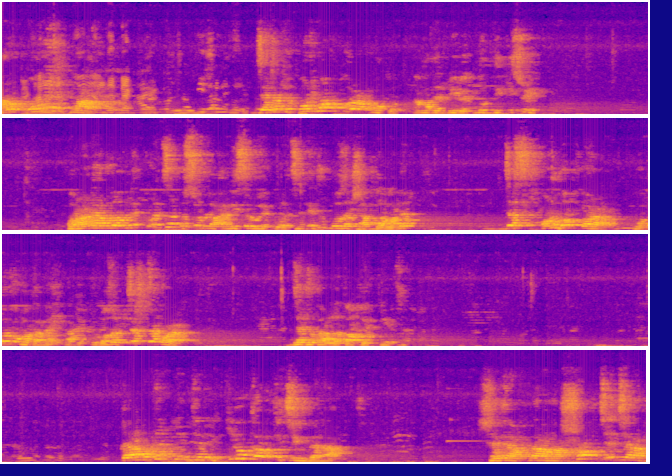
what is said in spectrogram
আরও অনেক মাপ যেটাকে পরিমাপ করার মতো আমাদের বিবেক বুদ্ধি কিছুই কোরআনে আল্লাহ উল্লেখ করেছেন রাসূলুল্লাহ হাদিসে উল্লেখ করেছেন। বোঝার শব্দ আমাদের। জাস্ট অনুভব করার মতো ক্ষমতা নাই বাট একটু বোঝার চেষ্টা করার। যেটুকু আল্লাহ তৌফিক দিয়েছেন। কিয়ামতের দিন যেদিন কেউ কাউকে চিনবে না সেদিন আপনার আমার সবচেয়ে চেনার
